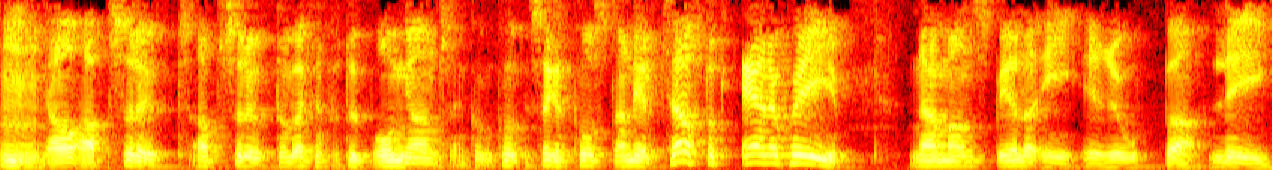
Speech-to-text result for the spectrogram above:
Mm, ja absolut, absolut. De har verkligen fått upp ångan. Sen kommer det säkert kosta en del kraft och energi när man spelar i Europa League.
